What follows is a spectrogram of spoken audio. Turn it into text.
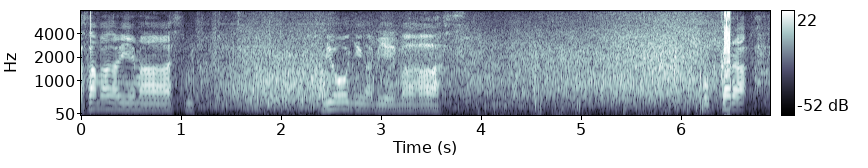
浅間が見えます。妙義が見えます。ここから。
